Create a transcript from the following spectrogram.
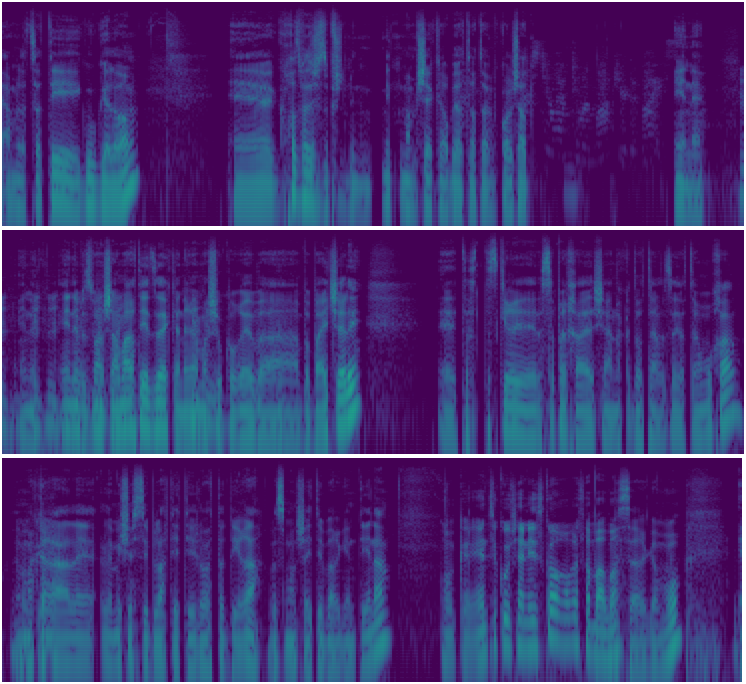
המלצתי Google Home. חוץ מזה שזה פשוט מתממשק הרבה יותר טוב עם כל שעות. הנה, הנה, הנה בזמן שאמרתי את זה, כנראה משהו קורה בבית שלי. אה, תזכיר לי לספר לך איזושהי אנקדוטה על זה יותר מאוחר. Okay. מה אוקיי. קרה למי שסיבלתי לו את הדירה בזמן שהייתי בארגנטינה. אוקיי, okay, אין סיכוי שאני אזכור, אבל סבבה. בסדר גמור. אמ,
